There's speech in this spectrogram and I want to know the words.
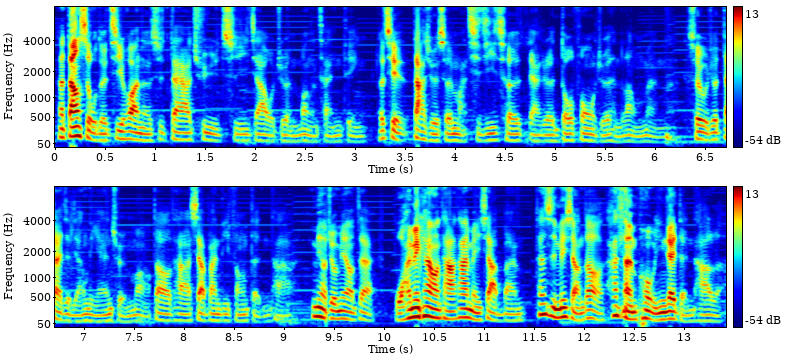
那当时我的计划呢是带他去吃一家我觉得很棒的餐厅，而且大学生嘛骑机车两个人兜风，我觉得很浪漫呢。所以我就戴着两顶安全帽到他下班地方等他。妙就妙在我还没看到他，他还没下班，但是没想到她男朋友已经在等她了。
